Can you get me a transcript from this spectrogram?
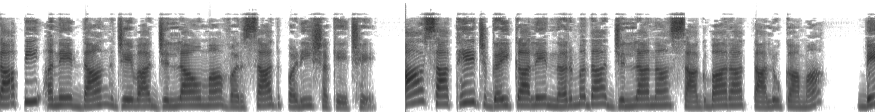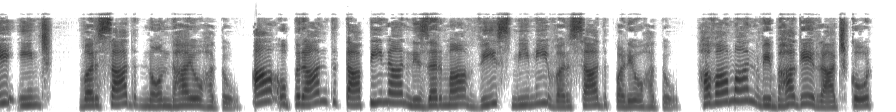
તાપી અને ડાંગ જેવા જિલ્લાઓમાં વરસાદ પડી શકે છે. આ સાથે જ ગઈકાલે નર્મદા જિલ્લાના સાગબારા તાલુકામાં બે ઇંચ વરસાદ નોંધાયો હતો. આ ઉપરાંત તાપીના નિઝરમાં વીસ મીમી વરસાદ પડ્યો હતો. હવામાન વિભાગે રાજકોટ,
